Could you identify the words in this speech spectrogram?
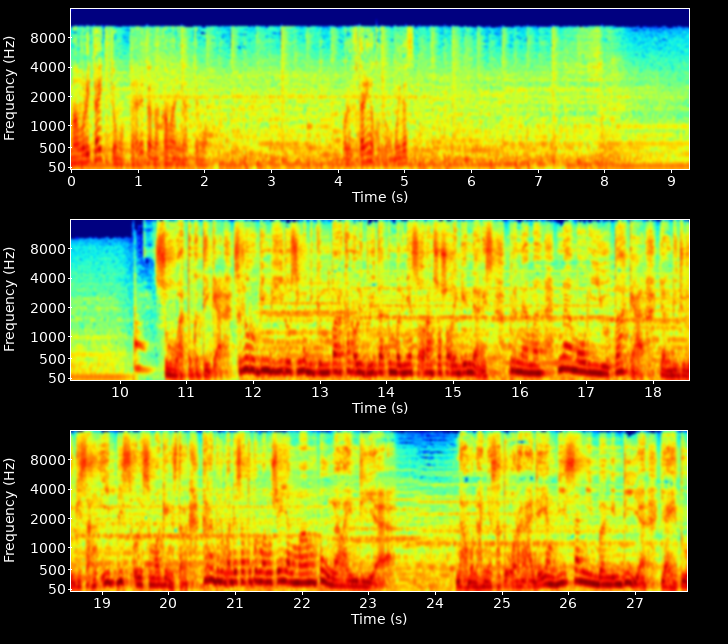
守りたいって思ったり誰と仲間になっても俺二人のことを思い出すよ Suatu ketika, seluruh geng di Hiroshima digemparkan oleh berita kembalinya seorang sosok legendaris bernama Namori Yutaka yang dijuluki sang iblis oleh semua gangster karena belum ada satupun manusia yang mampu ngalahin dia. Namun hanya satu orang aja yang bisa ngimbangin dia, yaitu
